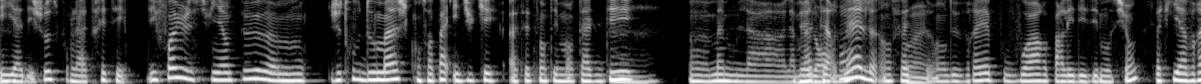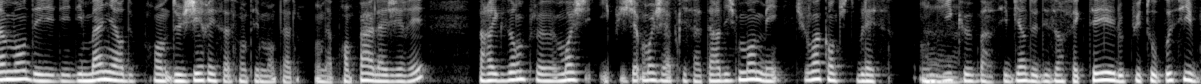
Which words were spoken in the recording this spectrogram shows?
et il y a des choses pour la traiter. Des fois, je suis un peu, euh, je trouve dommage qu'on soit pas éduqué à cette santé mentale dès euh, même la, maternelle, en fait, ouais. on devrait pouvoir parler des émotions. Parce qu'il y a vraiment des, des- des manières de, prendre, de gérer sa santé mentale. On n'apprend pas à la gérer. Par exemple, euh, moi, et puis moi j'ai appris ça tardivement, mais tu vois, quand tu te blesses, on Mhm. dit que bah, c'est bien de désinfecter le plus tôt possible.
